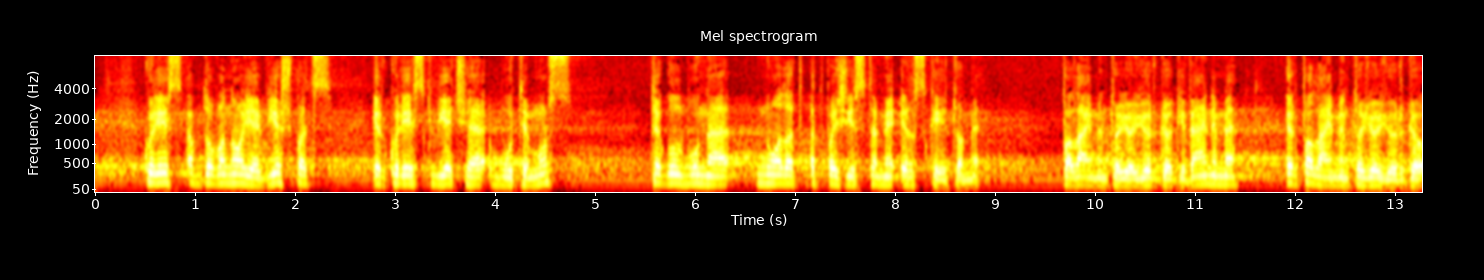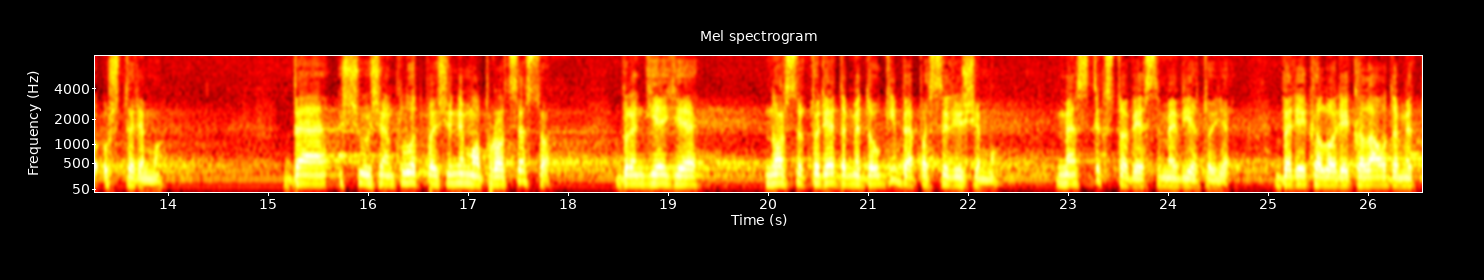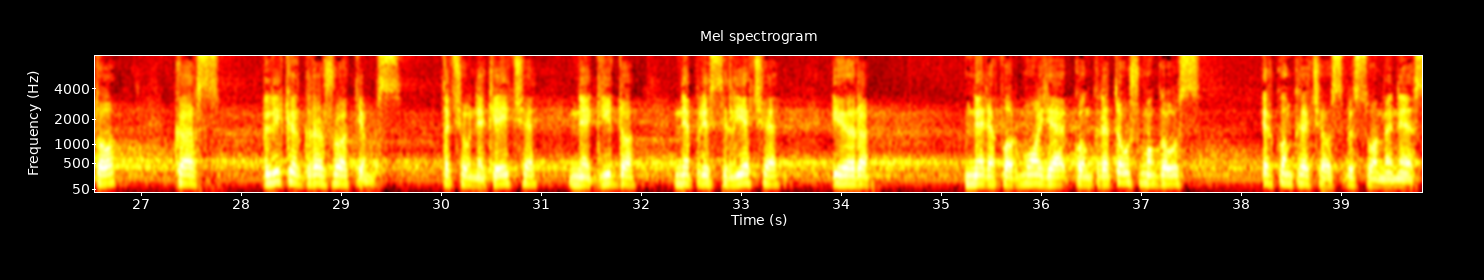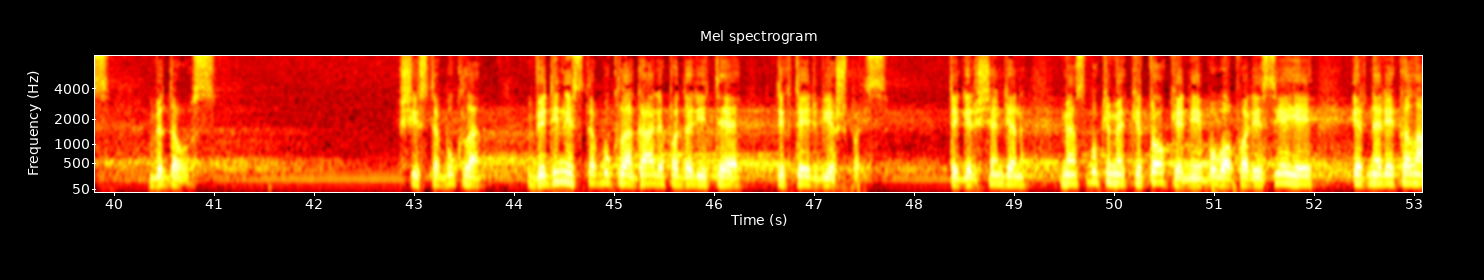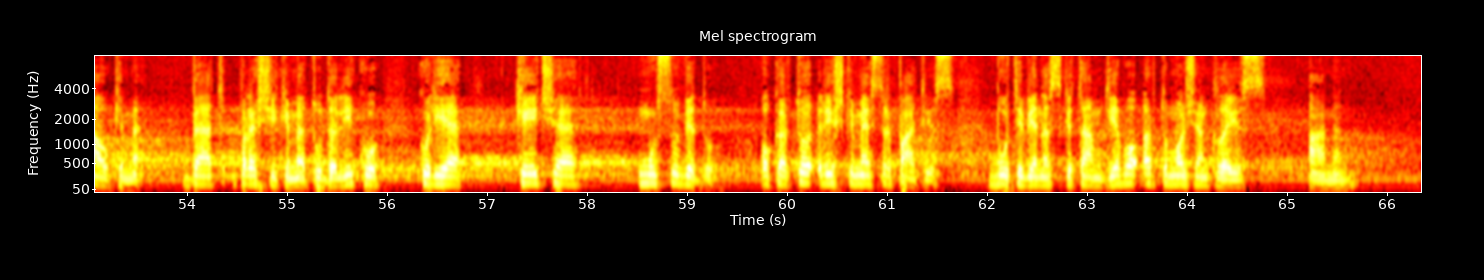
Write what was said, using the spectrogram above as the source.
kuriais apdovanoja viešpats ir kuriais kviečia būti mus, tegul būna nuolat atpažįstami ir skaitomi palaimintojo Jurgio gyvenime ir palaimintojo Jurgio užtarimo. Be šių ženklų atpažinimo proceso, brangieji, nors ir turėdami daugybę pasiryžimų, mes tik stovėsime vietoje, be reikalo reikalaudami to, kas lik ir gražu akims, tačiau nekeičia, negydo, neprisiliečia ir nereformuoja konkretaus žmogaus ir konkrečios visuomenės vidaus. Šį stebuklą, vidinį stebuklą gali padaryti tik tai ir viešpats. Taigi ir šiandien mes būkime kitokie nei buvo fariziejai ir nereikalaukime, bet prašykime tų dalykų, kurie keičia mūsų vidų, o kartu ryškime ir patys būti vienas kitam Dievo artumo ženklais. Amen.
